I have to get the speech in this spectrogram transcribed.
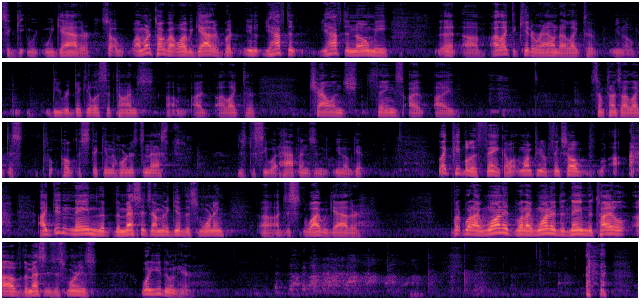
it's a, we, gather. So I want to talk about why we gather, but you know, you have to you have to know me that uh, I like to kid around. I like to you know be ridiculous at times. Um, I I like to challenge things. I I sometimes I like to poke the stick in the hornet's nest just to see what happens and you know get like people to think. I want people to think. So I didn't name the, the message I'm going to give this morning, uh, just why we gather. But what I wanted, what I wanted to name the title of the message this morning is, "What are you doing here?"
